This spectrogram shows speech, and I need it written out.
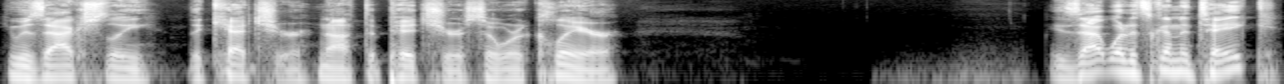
He was actually the catcher, not the pitcher, so we're clear. Is that what it's going to take?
